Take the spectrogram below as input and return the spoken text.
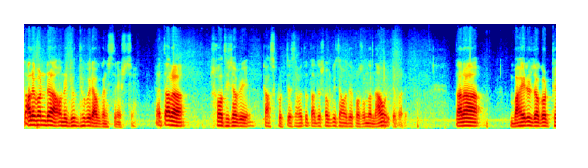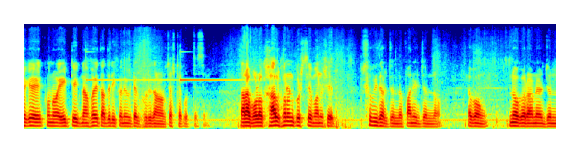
তালেবানরা অনেক যুদ্ধ করে আফগানিস্তানে এসছে। তারা সৎ হিসাবে কাজ করতেছে, হয়তো তাদের সব কিছু আমাদের পছন্দ নাও হইতে পারে। তারা বাইরের জগৎ থেকে কোনো এইড টেড না হয়ে তাদের ইকোনমিটা ঘুরে দাঁড়ানোর চেষ্টা করতেছে। তারা বড় খাল খনন করছে মানুষের সুবিধার জন্য, পানির জন্য এবং নগরায়নের জন্য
